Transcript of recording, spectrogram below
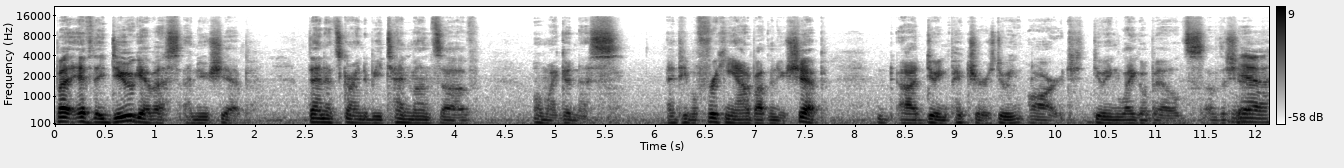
but if they do give us a new ship, then it's going to be ten months of, oh my goodness, and people freaking out about the new ship, uh, doing pictures, doing art, doing Lego builds of the ship, yeah.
